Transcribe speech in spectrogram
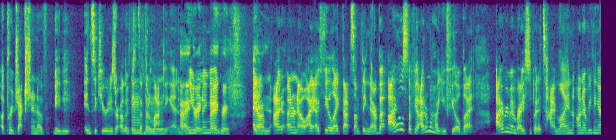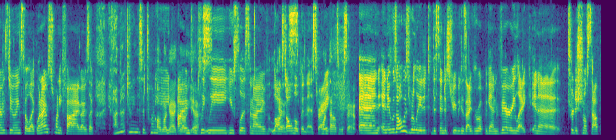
a projection of maybe insecurities or other things that they're lacking in. Mm-hmm. I You know agree. what I I agree. Yeah. And I, I don't know. I, I feel like that's something there. But I also feel, I don't know how you feel, but I remember I used to put a timeline on everything I was doing. So, like, when I was 25, I was like, if I'm not doing this at 28, Oh God, girl, I'm yes. completely useless and I've lost Yes. all hope in this, right? 1000%. And and it was always related to this industry because I grew up again very like in a traditional South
